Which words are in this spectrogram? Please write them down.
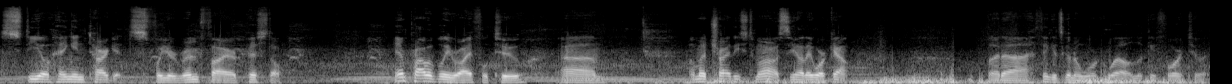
steel hanging targets for your rimfire pistol and probably rifle too. Um, I'm to try these tomorrow see how they work out but uh, I think it's going to work well. Looking forward to it.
